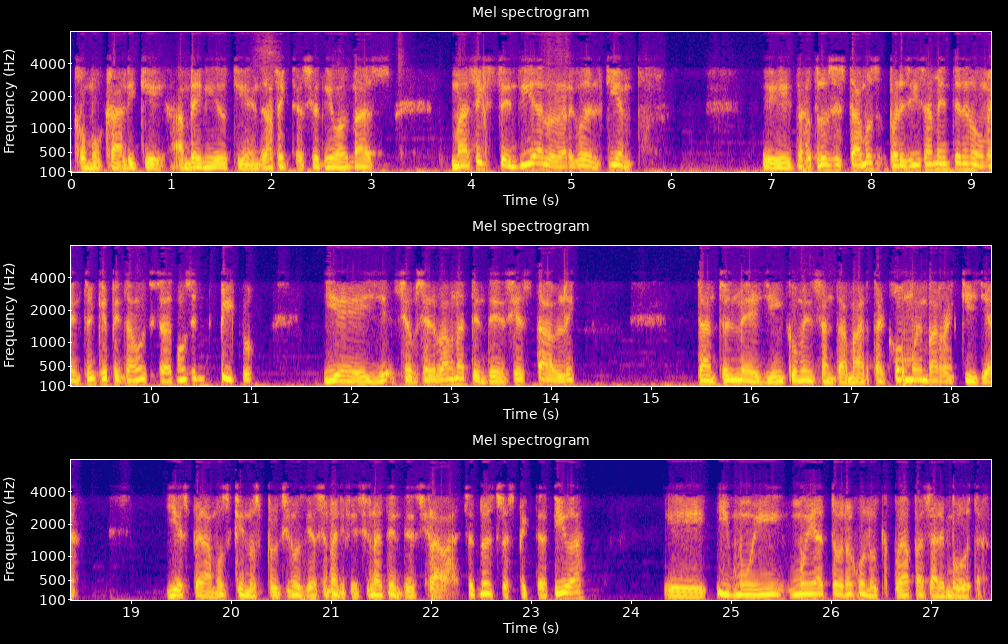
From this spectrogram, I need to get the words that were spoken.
como Cali, que han venido teniendo afectación, digamos, más, más extendida a lo largo del tiempo. Eh, nosotros estamos precisamente en el momento en que pensamos que estamos en pico y eh, se observa una tendencia estable, tanto en Medellín como en Santa Marta, como en Barranquilla, y esperamos que en los próximos días se manifieste una tendencia a la baja. Esa es nuestra expectativa eh, y muy, muy a tono con lo que pueda pasar en Bogotá.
